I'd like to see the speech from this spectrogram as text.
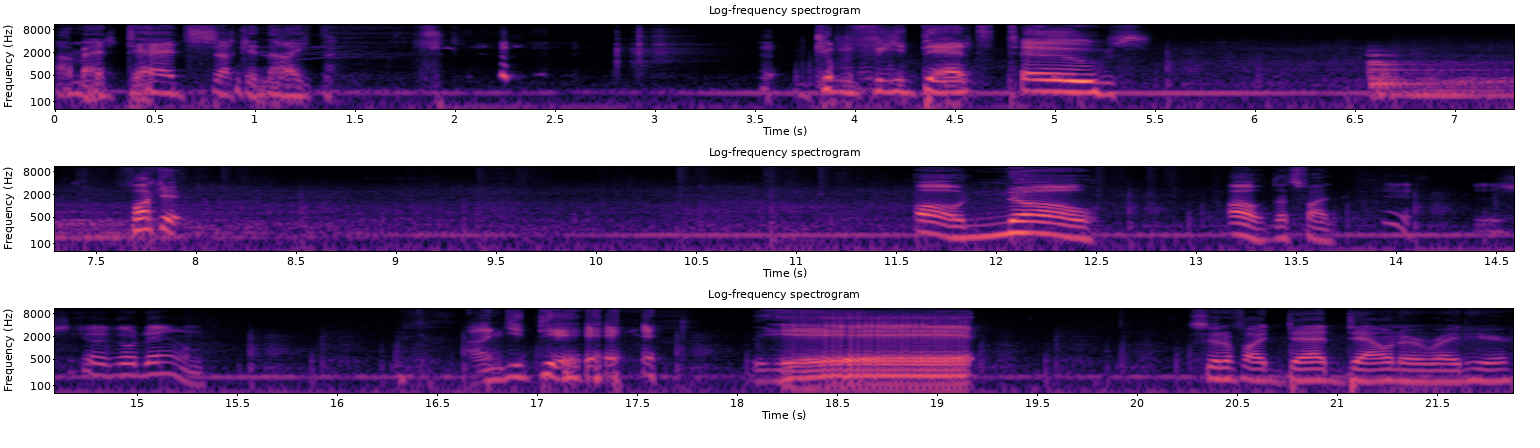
I'm at dad's sucking night. Coming for your dad's toes. Fuck it. Oh no. Oh, that's fine. Yeah, just gotta go down. On your dad. Yeah. Certified dad downer right here.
